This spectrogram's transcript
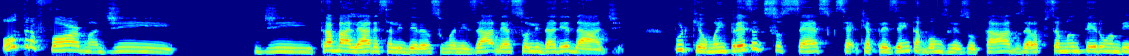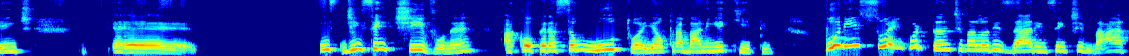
Outra forma de, de trabalhar essa liderança humanizada é a solidariedade. Porque uma empresa de sucesso que, se, que apresenta bons resultados, ela precisa manter um ambiente é, de incentivo né, à cooperação mútua e ao trabalho em equipe. Por isso é importante valorizar, incentivar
